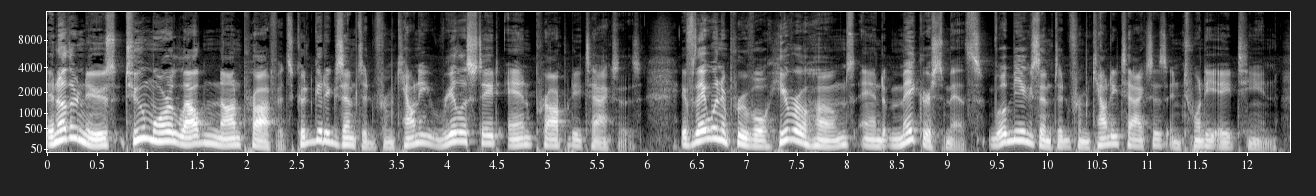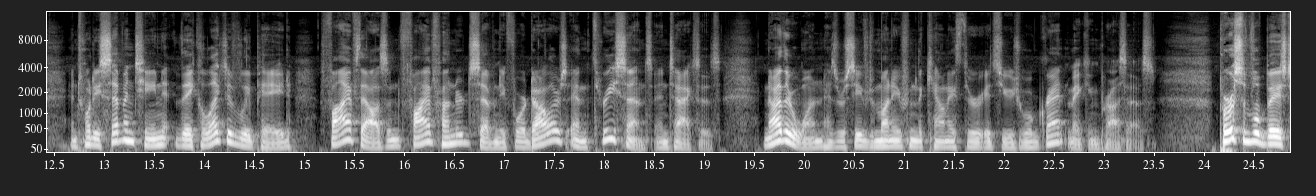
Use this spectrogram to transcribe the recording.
In other news, two more Loudoun nonprofits could get exempted from county real estate and property taxes. If they win approval, Hero Homes and Makersmiths will be exempted from county taxes in 2018. In 2017, they collectively paid $5,574.03 in taxes. Neither one has received money from the county through its usual grant making process. Purcellville based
